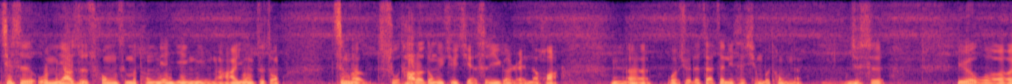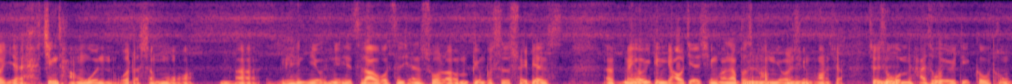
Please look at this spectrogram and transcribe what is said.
其实我们要是从什么童年阴影啊，用这种这么俗套的东西去解释一个人的话，呃，我觉得在这里是行不通的，就是因为我也经常问我的神魔啊，因为你你也知道，我之前说了，我们并不是随便。呃，没有一定了解的情况下，不是朋友的情况下，所以说我们还是会有一定沟通。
